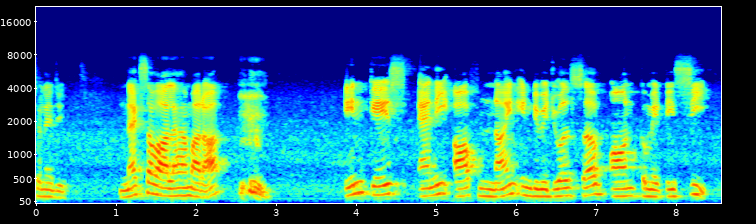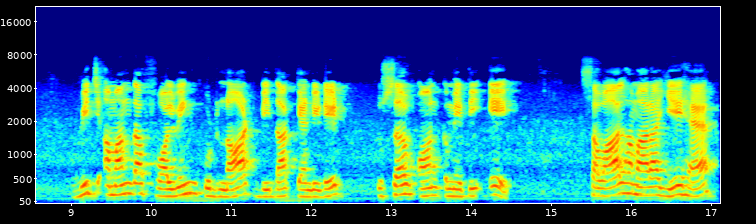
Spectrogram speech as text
चलें जी। नेक्स्ट सवाल है हमारा। In case any of nine individual serve on committee C which among the following could not be the candidate to serve on committee A सवाल हमारा ये है,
